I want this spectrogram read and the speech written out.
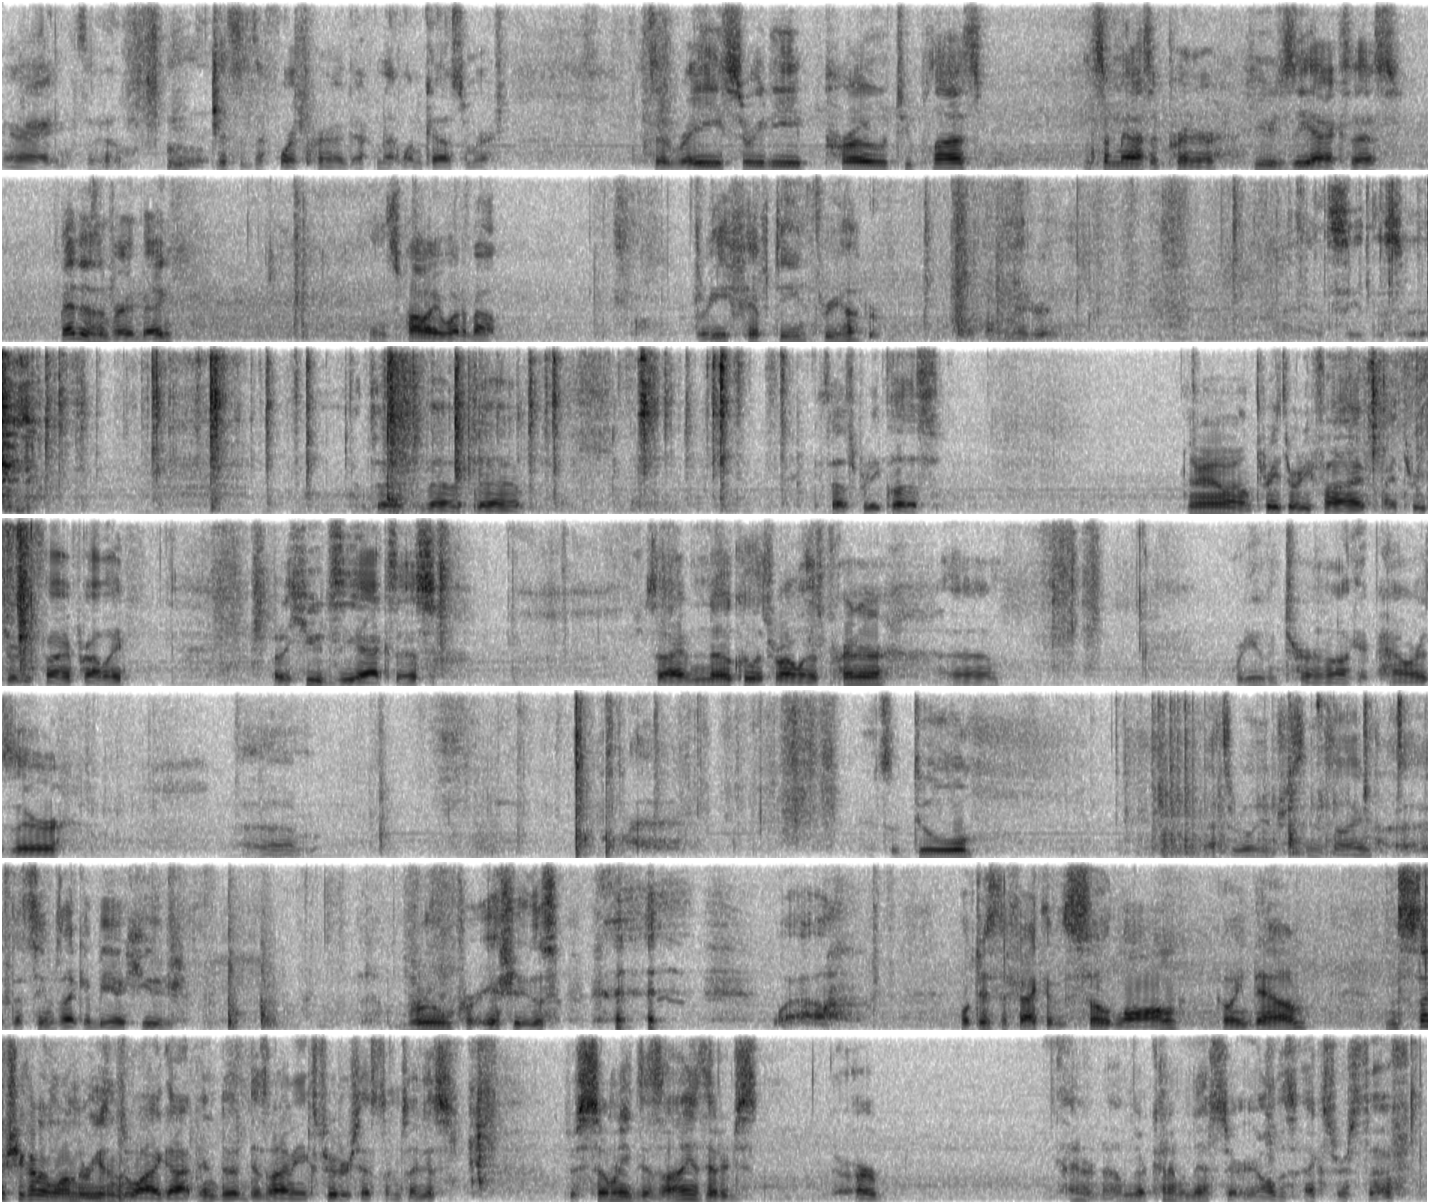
Alright, so this is the fourth printer I got from that one customer. It's a Raise 3D Pro 2 Plus. It's a massive printer, huge Z-axis. Bed isn't very big. It's probably, what, about 350, 300? Measure it. Alright, let's see what this is. So it's about, uh, I that's pretty close. Around 335 by 335 probably but a huge Z-axis. So I have no clue what's wrong with this printer. Um, where do you even turn it on? Okay, power's there. Um, it's a dual. That's a really interesting design. Uh, that seems like it'd be a huge room for issues. wow. Well, just the fact that it's so long going down. And this is actually kind of one of the reasons why I got into designing extruder systems. I just there's so many designs that are just are I don't know, they're kind of unnecessary, all this extra stuff.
